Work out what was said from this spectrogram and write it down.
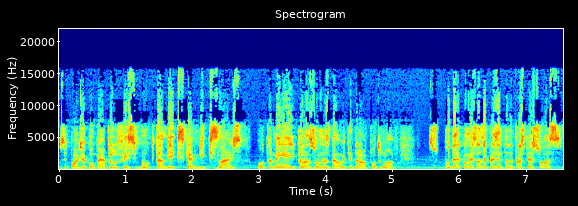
você pode acompanhar pelo Facebook da Mix, que é Mix Lages, ou também aí pelas ondas da 89.9. Se puder começar se apresentando para as pessoas.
